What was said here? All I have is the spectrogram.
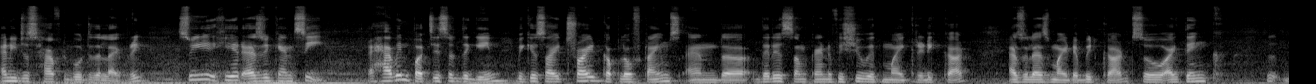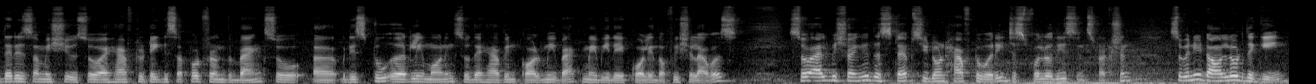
And you just have to go to the library. So here as you can see I haven't purchased the game because I tried couple of times and uh, there is some kind of issue with my credit card as well as my debit card. So I think there is some issue. So I have to take support from the bank. So uh, it is too early morning so they haven't called me back. Maybe they call in the official hours. So I'll be showing you the steps. You don't have to worry. Just follow these instruction. So when you download the game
